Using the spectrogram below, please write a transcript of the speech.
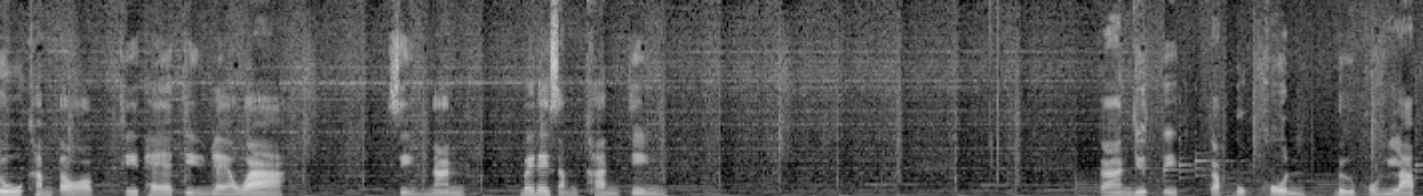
รู้คำตอบที่แท้จริงแล้วว่า สิ่งนั้นไม่ได้สำคัญจริง การยึดติดกับบุคคลหรือผลลัพธ์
